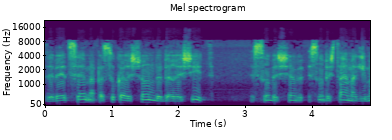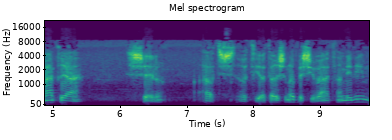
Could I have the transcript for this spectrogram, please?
זה בעצם הפסוק הראשון בבראשית, 22 הגימטריה של האותיות הראשונות בשבעת המילים,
